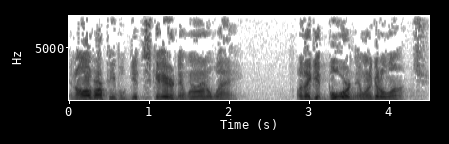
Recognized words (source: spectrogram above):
And all of our people get scared and they want to run away. Or they get bored and they want to go to lunch.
